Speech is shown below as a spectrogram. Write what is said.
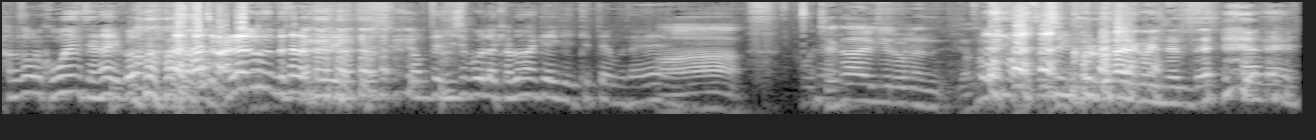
방송으로 공연해도 되나 이거? 하지 말라 그러는데 사람들이. 아무튼 25일 날 결혼할 계획이 있기 때문에. 아, 뭐 제가 알기로는 여성분 없으신 걸로 알고 있는데. 아, 네.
